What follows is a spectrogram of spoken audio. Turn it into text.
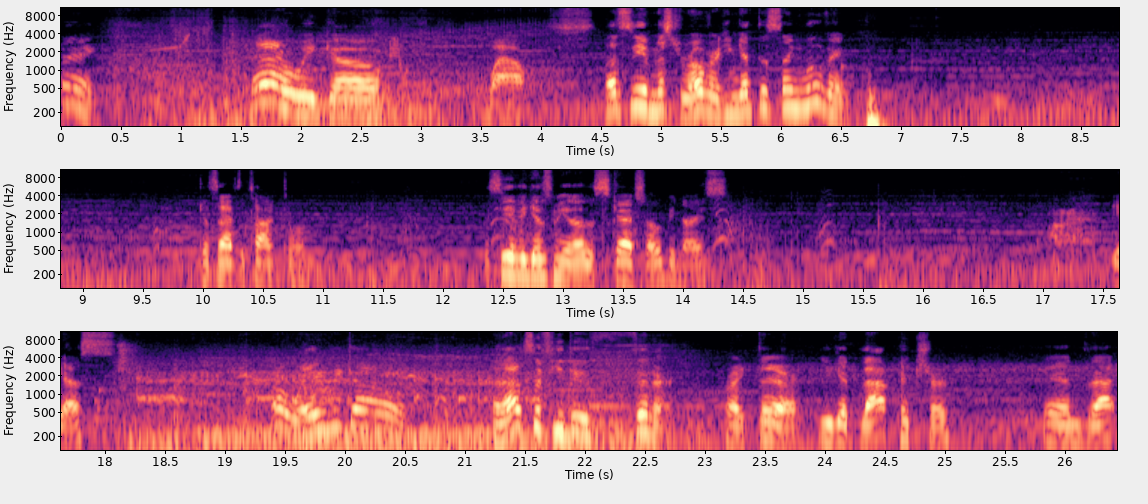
And bang. There we go. Wow. Let's see if Mr. Rover can get this thing moving. Guess I have to talk to him. Let's see if he gives me another sketch. That would be nice. Yes. Oh, away we go! And that's if you do thinner. Right there. You get that picture and that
